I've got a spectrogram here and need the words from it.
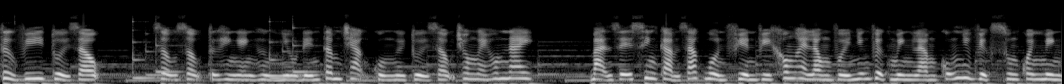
Tử vi tuổi dậu Dậu dậu tự hình ảnh hưởng nhiều đến tâm trạng của người tuổi dậu trong ngày hôm nay. Bạn dễ sinh cảm giác buồn phiền vì không hài lòng với những việc mình làm cũng như việc xung quanh mình.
